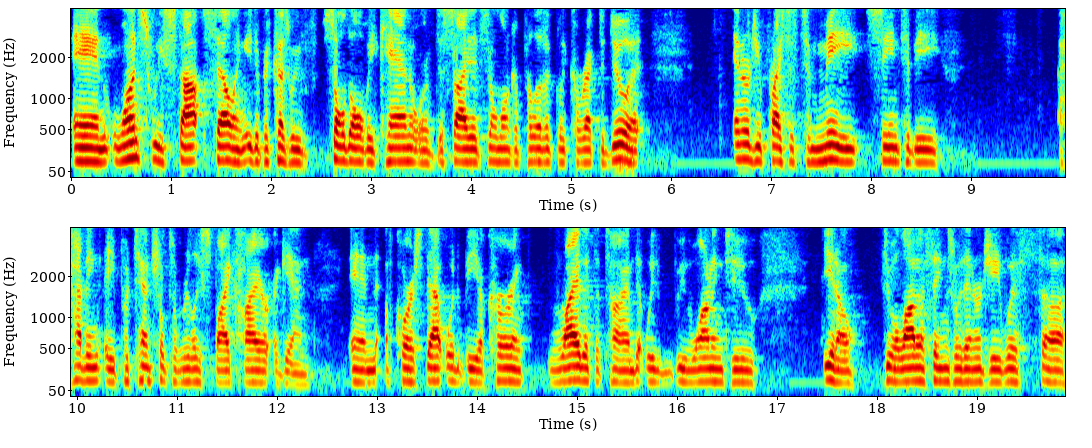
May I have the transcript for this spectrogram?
And once we stop selling, either because we've sold all we can or have decided it's no longer politically correct to do it, energy prices to me seem to be having a potential to really spike higher again. And of course, that would be occurring right at the time that we'd be wanting to, you know, do a lot of things with energy, with uh,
